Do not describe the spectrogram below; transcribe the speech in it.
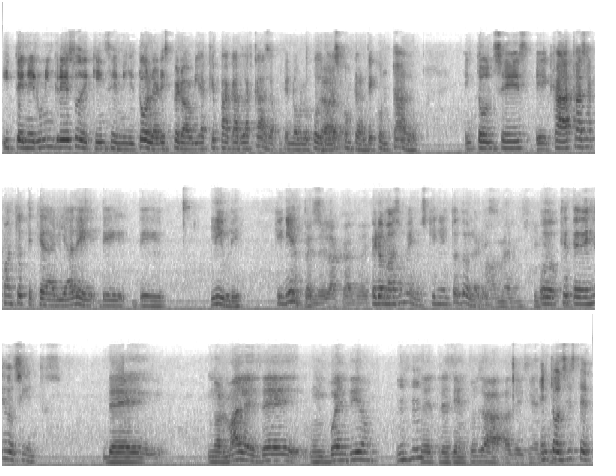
y tener un ingreso de 15 mil dólares, pero habría que pagar la casa porque no lo podrías comprar de contado. Entonces, eh, cada casa, ¿cuánto te quedaría de, de, libre? 500. Depende de la casa. Pero más o menos, 500 dólares. Más o menos. O que te deje 200. De normal es de un buen día, de 300 a, 600. Entonces te,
